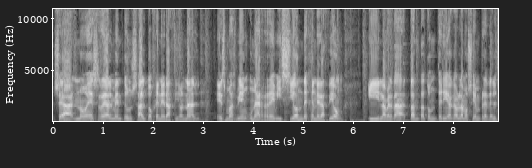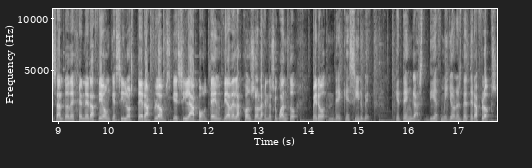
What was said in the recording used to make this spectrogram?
O sea, no es realmente un salto generacional, es más bien una revisión de generación. Y la verdad, tanta tontería que hablamos siempre del salto de generación, que si los teraflops, que si la potencia de las consolas y no sé cuánto, pero ¿de qué sirve que tengas 10 millones de teraflops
